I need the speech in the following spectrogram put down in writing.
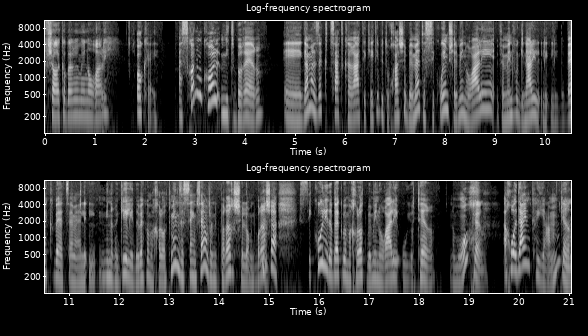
אפשר לקבל ממין אוראלי? אוקיי, אז קודם כל מתברר, גם על זה קצת קראתי, כי הייתי בטוחה שבאמת הסיכויים של מין אוראלי ומין וגינלי להידבק בעצם, אה, מין רגיל להידבק במחלות מין זה סיים סיים, אבל מתברר שלא. מתברר שהסיכוי להידבק במחלות במין אוראלי הוא יותר נמוך, כן, אך הוא עדיין קיים, כן.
